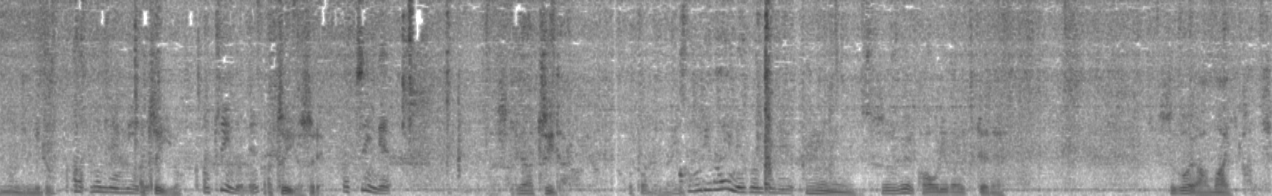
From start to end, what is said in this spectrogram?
飲んでみる？あ飲んでみる。暑いよ。熱いのね。暑いよそれ。熱いねそりゃ暑いだろうよ。音もない香りがいいね本当に。うんすごい香りが良くてね。すごい甘い感じ。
